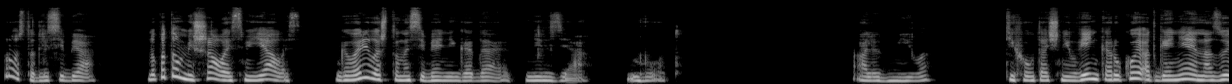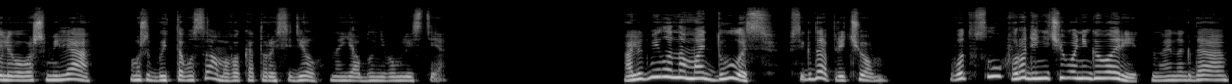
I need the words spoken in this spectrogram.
просто для себя. Но потом мешала и смеялась. Говорила, что на себя не гадают, нельзя. Вот. А Людмила? Тихо уточнил Венька, рукой отгоняя назойливого шмеля, может быть, того самого, который сидел на яблоневом листе. А Людмила на мать дулась, всегда причем. Вот вслух вроде ничего не говорит, но иногда...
